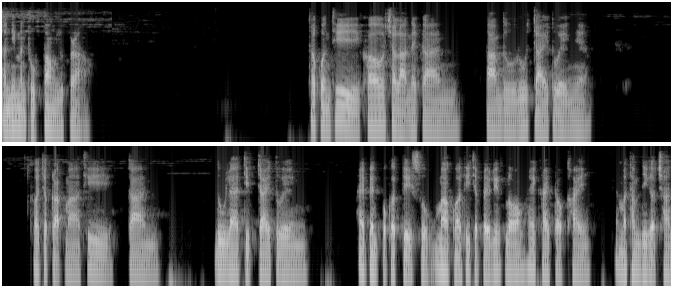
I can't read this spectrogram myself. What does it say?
อันนี้มันถูกต้องหรือเปล่า ถ้าคนที่เขาฉลาดในการตามดูรู้ใจตัวเองเนี่ยเขาจะกลับมาที่การดูแลจิตใจตัวเอง ให้เป็นปกติสุขมากกว่าที่จะไปเรียกร้องให้ใครต่อใครมาทำดีกับฉัน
